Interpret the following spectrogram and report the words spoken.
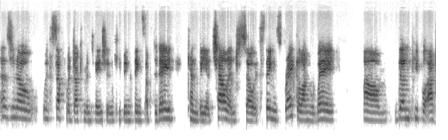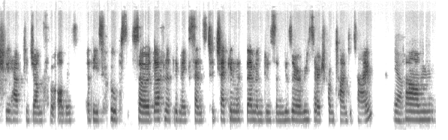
as you know, with software documentation, keeping things up to date can be a challenge. So if things break along the way, um, then people actually have to jump through all these these hoops. So it definitely makes sense to check in with them and do some user research from time to time. Yeah. Um,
